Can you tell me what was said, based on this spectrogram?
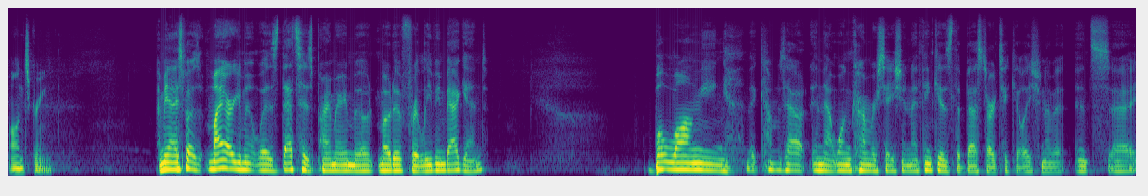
on screen. I mean, I suppose my argument was that's his primary mo- motive for leaving Bag End. Belonging that comes out in that one conversation, I think, is the best articulation of it. It's uh,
